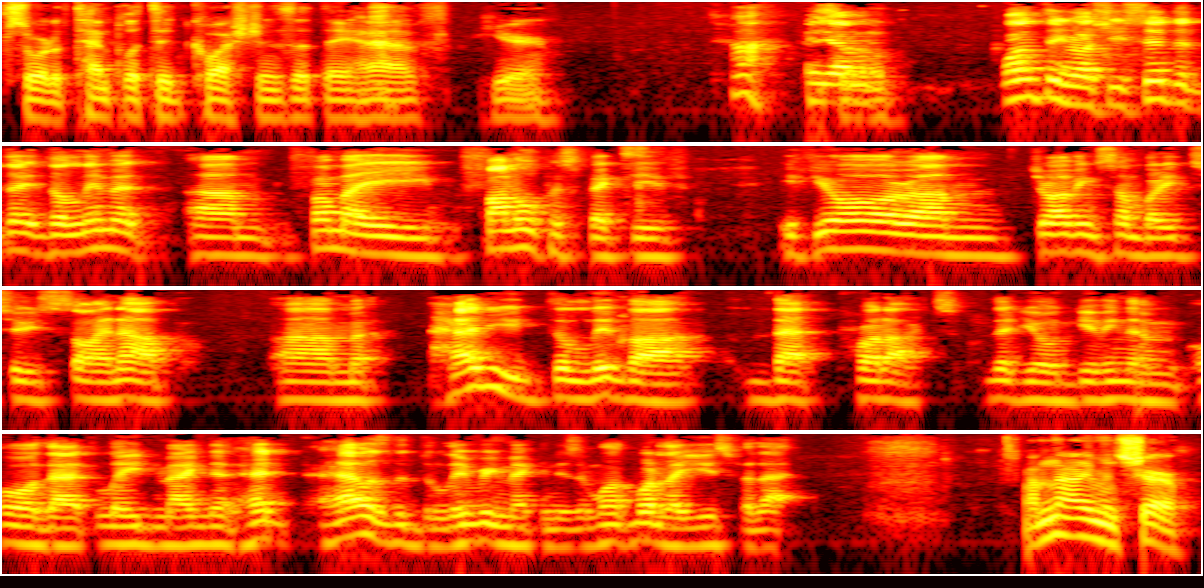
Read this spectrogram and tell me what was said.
sort of templated questions that they have here. Huh. Hey, um, one thing, Ross, you said that the, the limit um, from a funnel perspective, if you're um, driving somebody to sign up, um, how do you deliver that product that you're giving them or that lead magnet? How, how is the delivery mechanism? What, what do they use for that? I'm not even sure.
